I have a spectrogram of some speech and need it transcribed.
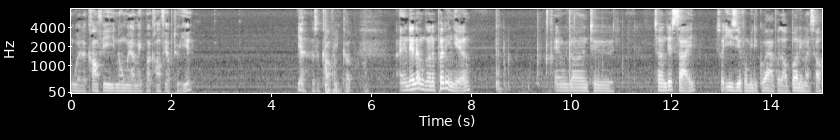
where the coffee normally I make my coffee up to here yeah there's a coffee cup and then I'm gonna put in here and we're going to turn this side so easier for me to grab without burning myself.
